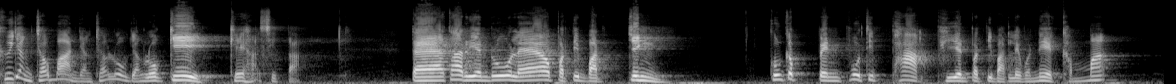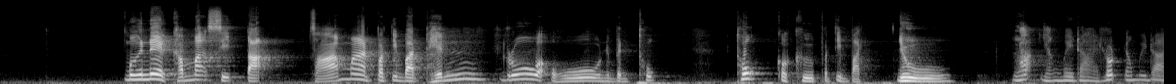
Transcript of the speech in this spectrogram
คืออย่างชาวบ้านอย่างชาวโลกอย่างโลกีเคหะสิตะ แต่ถ้าเรียนรู้แล้วปฏิบัติจริง คุณก็เป็นผู้ที่ภาคเพียรปฏิบัติเรียกว่าเนคขมมะ มือเนคขมมะสิตะ สามารถปฏิบัติเห็นรู้ว่าโอ้โหนี่เป็นทุกข์ทุกข์ก็คือปฏิบัติอยู่ ละยังไม่ได้ ลดยังไม่ได้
